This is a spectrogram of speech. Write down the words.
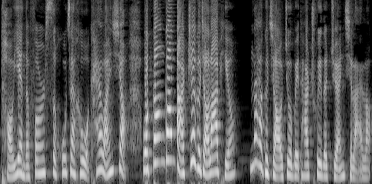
讨厌的风似乎在和我开玩笑。我刚刚把这个角拉平，那个角就被它吹得卷起来了。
